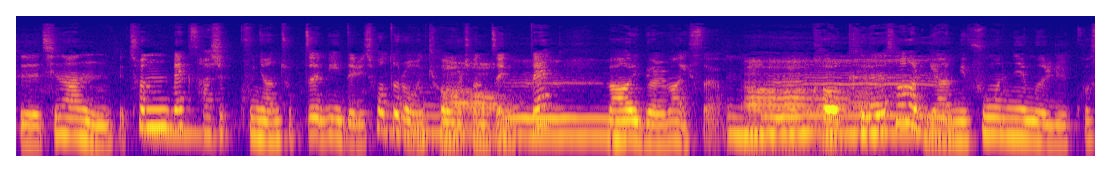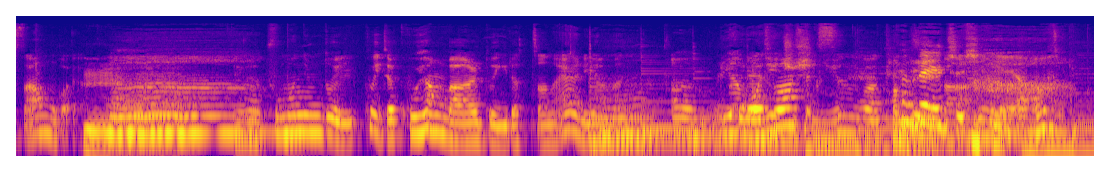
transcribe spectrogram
그 지난 1149년 족제비들이 쳐들어온 겨울 아. 전쟁 때 음. 마을이 멸망했어요. 아. 거, 그래서 리암이 부모님을 잃고 싸운 거예요. 음. 아. 그래서 부모님도 잃고 이제 고향 마을도 잃었잖아요, 리암은. 음. 어, 리암 어디 출신이에요? 섹슨과 펀데일 출신이에요. 아.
